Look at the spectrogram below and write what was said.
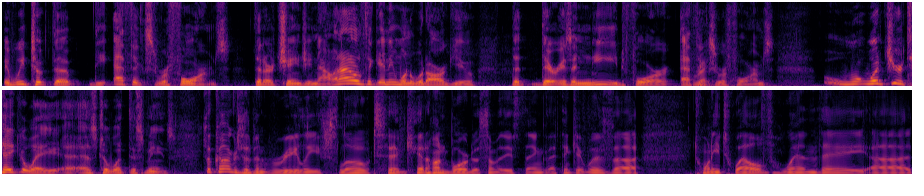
if we took the the ethics reforms that are changing now. And I don't think anyone would argue that there is a need for ethics right. reforms. What's your takeaway as to what this means? So Congress has been really slow to get on board with some of these things. I think it was uh, 2012 when they uh,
